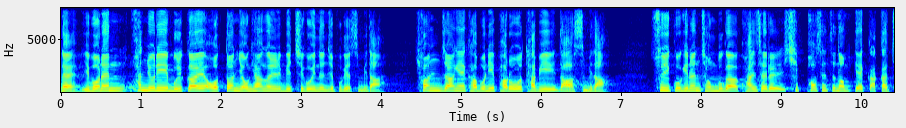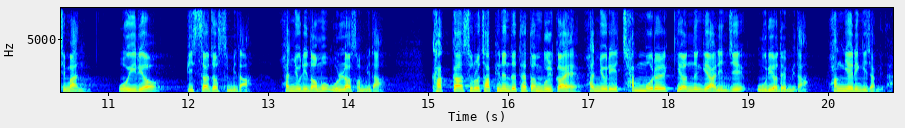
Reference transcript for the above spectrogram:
네, 이번엔 환율이 물가에 어떤 영향을 미치고 있는지 보겠습니다. 현장에 가보니 바로 답이 나왔습니다. 수입고기는 정부가 관세를 10% 넘게 깎았지만 오히려 비싸졌습니다. 환율이 너무 올라섭니다. 가까스로 잡히는 듯했던 물가에 환율이 찬물을 끼얹는 게 아닌지 우려됩니다. 황예린 기자입니다.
